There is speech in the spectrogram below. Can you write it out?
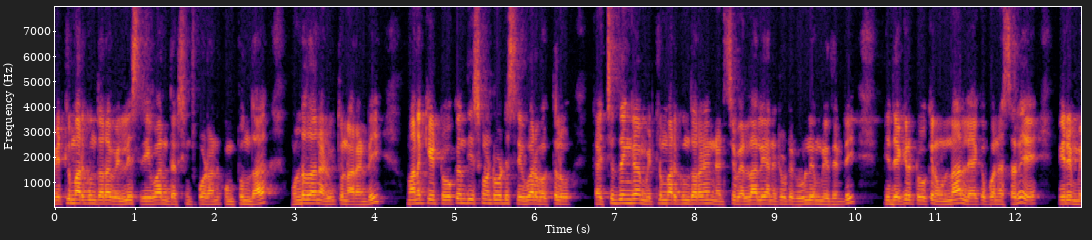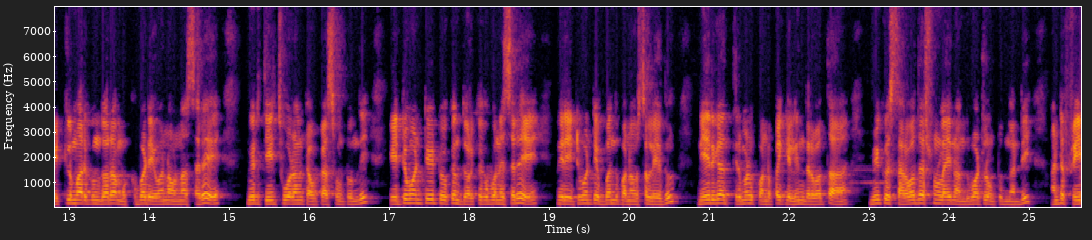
మెట్ల మార్గం ద్వారా వెళ్ళి శ్రీవారిని దర్శించుకోవడానికి ఉంటుందా? ఉండదా అని అడుగుతున్నారండి. మనకి టోకెన్ తీసుకున్నటువంటి శ్రీవారి భక్తులు ఖచ్చితంగా మెట్ల మార్గం ద్వారానే నడిచి వెళ్ళాలి అనేటువంటి రూల్ ఏం లేదండి. మీ దగ్గర టోకెన్ ఉన్నా లేకపోయినా సరే మీరు మెట్ల మార్గం ద్వారా మొక్కుబడి ఏమన్నా ఉన్నా సరే మీరు తీర్చుకోవడానికి అవకాశం ఉంటుంది. ఎటువంటి టోకెన్ దొరకకపోయినా సరే మీరు ఎటువంటి ఇబ్బంది పడనవసరం లేదు. నేరుగా తిరుమల కొండపైకి వెళ్ళిన తర్వాత మీకు సర్వదర్శనం లైన్ అందుబాటులో ఉంటుందండి. అంటే ఫ్రీ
